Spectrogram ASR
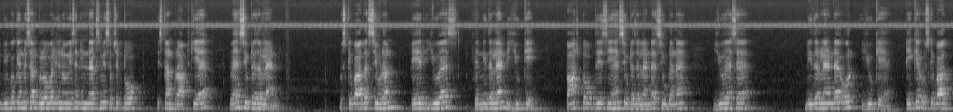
वीपो के अनुसार ग्लोबल इनोवेशन इंडेक्स में सबसे टॉप स्थान प्राप्त किया है, वह स्विट्जरलैंड उसके बाद है स्वीडन फिर यूएस फिर नीदरलैंड यूके पाँच टॉप देश ये हैं स्विट्जरलैंड है स्वीडन है यूएस है नीदरलैंड है और यूके है। ठीक है, उसके बाद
